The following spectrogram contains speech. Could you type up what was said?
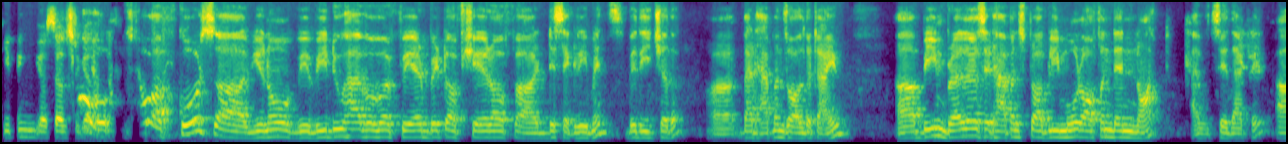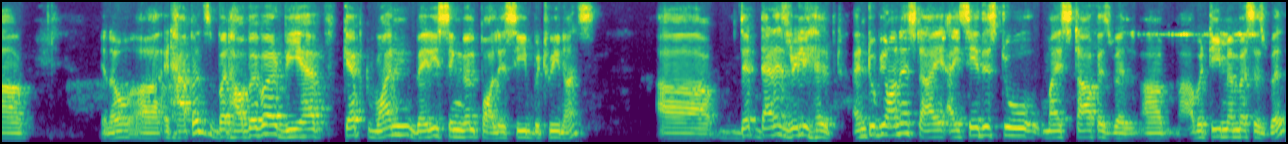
keeping yourselves together? so, so of course uh, you know we, we do have our fair bit of share of uh, disagreements with each other. Uh, that happens all the time. Being brothers it happens probably more often than not i would say that way. You know it happens. But however we have kept one very single policy between us uh, that that has really helped. And to be honest, I, I say this to my staff as well, um, our team members as well,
